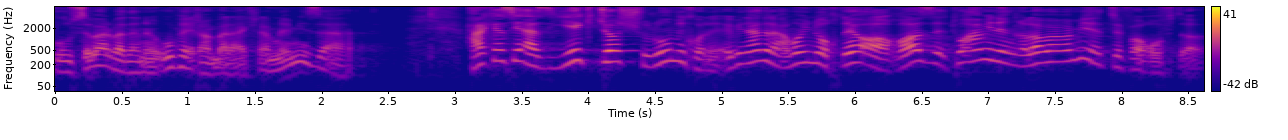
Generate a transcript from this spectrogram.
بوسه بر بدن او پیغمبر اکرم نمیزد. هر کسی از یک جا شروع میکنه. ابی نداره اما این نقطه آغازه تو همین انقلاب هم همین اتفاق افتاد.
